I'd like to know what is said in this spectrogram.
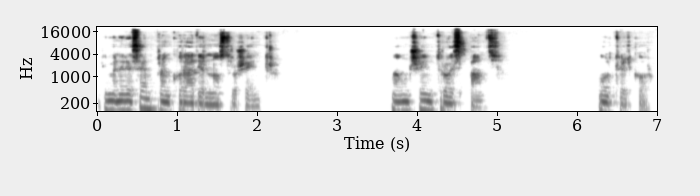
rimanere sempre ancorati al nostro centro, ma un centro espanso, oltre il corpo.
